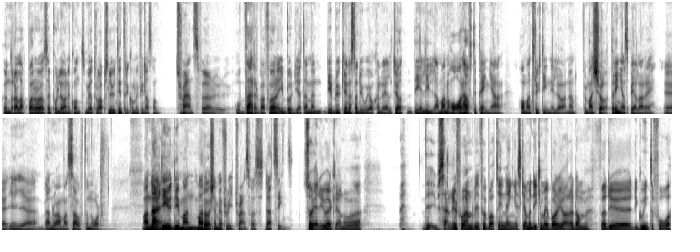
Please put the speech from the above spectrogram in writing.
hundralappar att röra sig på lönekontot. Men jag tror absolut inte det kommer finnas någon transfer att värva för i budgeten. Men det brukar nästan du och jag generellt göra. Att det lilla man har haft i pengar har man tryckt in i lönen. För man köper inga spelare i eh, Vanrama South och North. Man, det, det, man, man rör sig med free transfers, that's it. Så är det ju verkligen. Och eh, det, sen är det frågan, vi får bara ta in engelska, men det kan man ju bara göra dem. För det, det går inte att få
